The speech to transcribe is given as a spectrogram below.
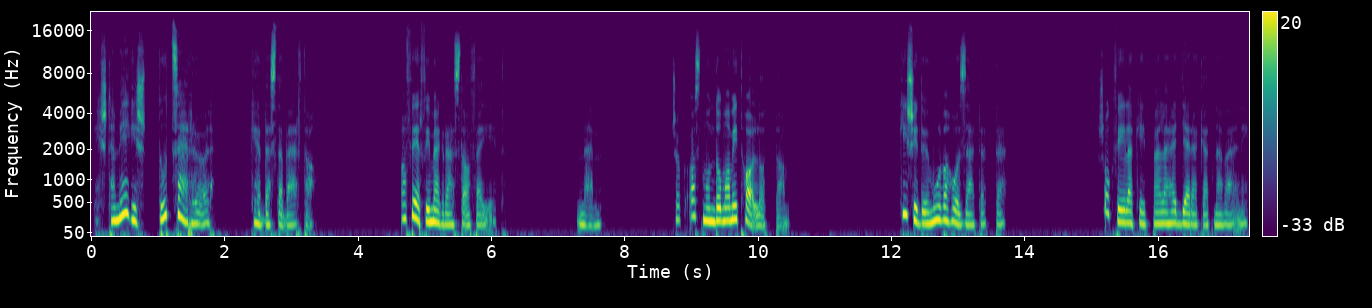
És te mégis tudsz erről? kérdezte Berta. A férfi megrázta a fejét. Nem. Csak azt mondom, amit hallottam. Kis idő múlva hozzátette. Sokféleképpen lehet gyereket nevelni.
